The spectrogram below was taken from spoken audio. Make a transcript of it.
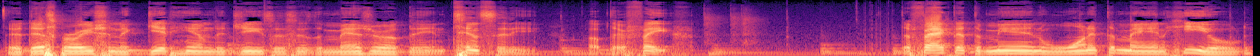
Their desperation to get him to Jesus is the measure of the intensity of their faith. The fact that the men wanted the man healed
